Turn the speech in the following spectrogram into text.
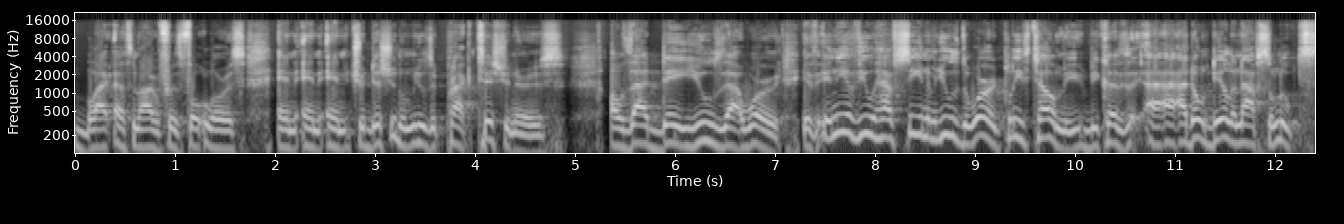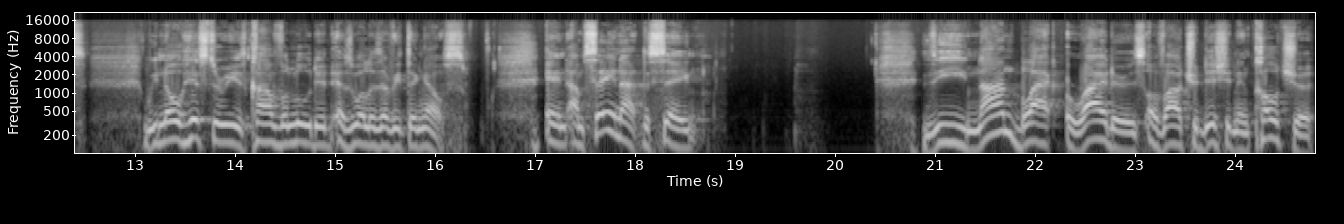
black ethnographers, folklorists, and, and, and traditional music practitioners of that day use that word. If any of you have seen them use the word, please tell me because I, I don't deal in absolutes. We know history is convoluted as well as everything else. And I'm saying that to say, the non black writers of our tradition and culture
